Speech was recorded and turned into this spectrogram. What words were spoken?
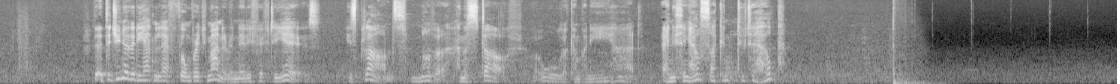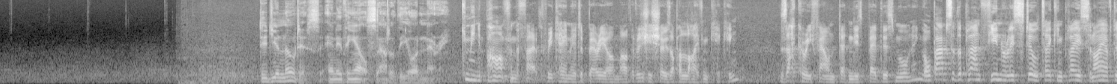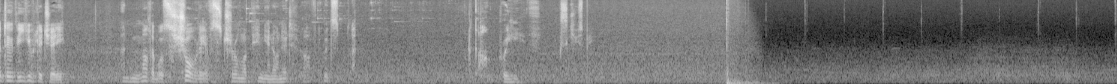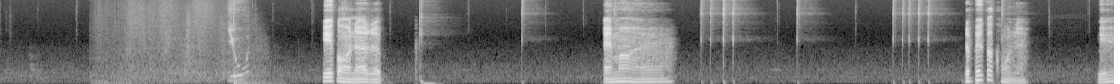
Did you know that he hadn't left Thornbridge Manor in nearly 50 years? His plants, Mother, and the staff were all the company he had. Anything else I can do to help? Did you notice anything else out of the ordinary? You mean apart from the fact that we came here to bury our mother and she shows up alive and kicking? Zachary found dead in his bed this morning? Or perhaps that the planned funeral is still taking place and I have to do the eulogy? And Mother will surely have a strong opinion on it afterwards. I can't breathe. Excuse me. You ये कौन है रब एमा है Rebecca कौन है ये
